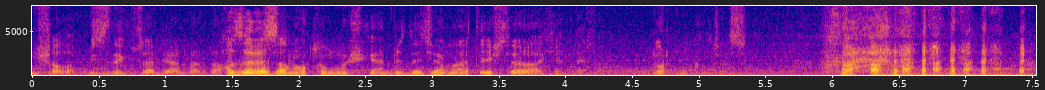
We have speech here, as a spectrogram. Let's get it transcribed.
İnşallah biz de güzel yerlerde. Hazır ezan okunmuşken biz de cemaate iştirak edelim. Dört mü kılacağız?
